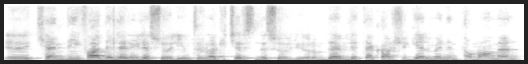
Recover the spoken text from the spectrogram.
e, kendi ifadeleriyle söyleyeyim, tırnak içerisinde söylüyorum, devlete karşı gelmenin tamamen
